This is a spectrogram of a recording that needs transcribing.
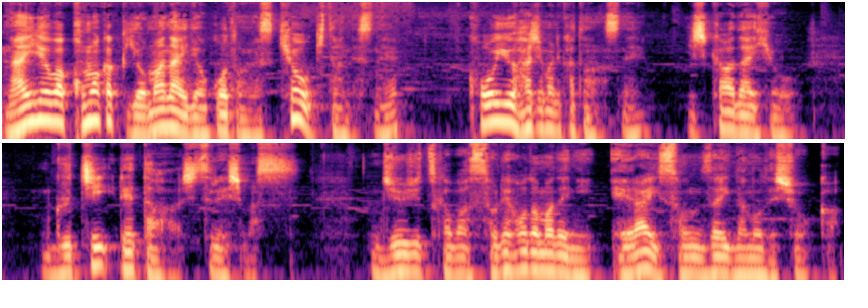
内容は細かく読まないでおこうと思います。今日来たんですね。こういう始まり方なんですね。石川代表、愚痴レター失礼します。充実家はそれほどまでに偉い存在なのでしょうか。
